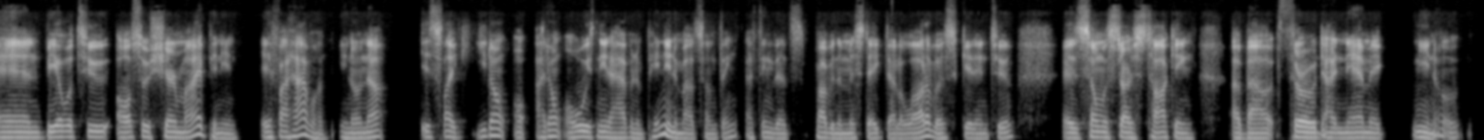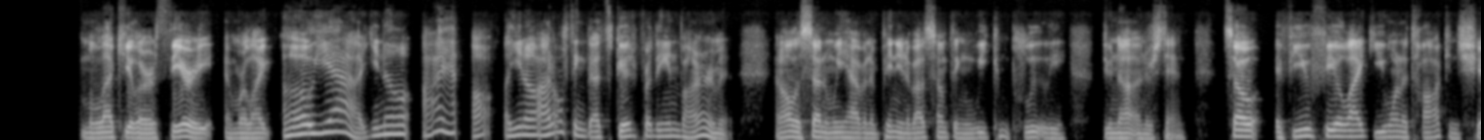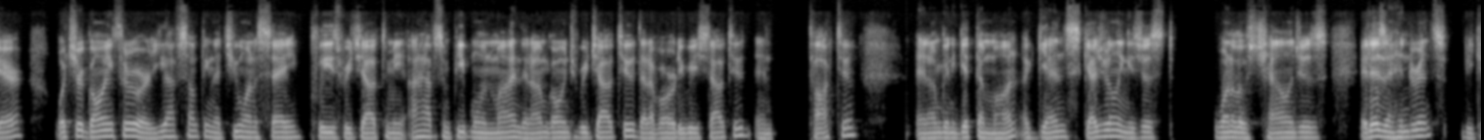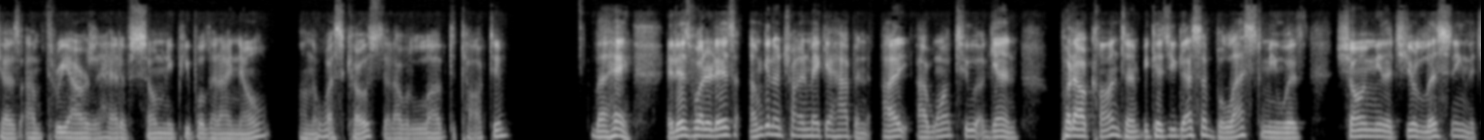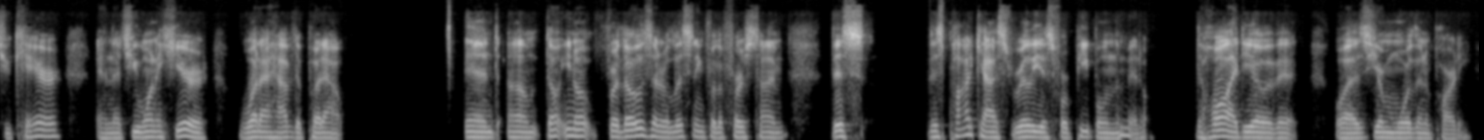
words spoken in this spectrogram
and be able to also share my opinion if I have one. You know, not it's like you don't I don't always need to have an opinion about something. I think that's probably the mistake that a lot of us get into is someone starts talking about thermodynamic, you know, molecular theory and we're like oh yeah you know i uh, you know i don't think that's good for the environment and all of a sudden we have an opinion about something we completely do not understand so if you feel like you want to talk and share what you're going through or you have something that you want to say please reach out to me i have some people in mind that i'm going to reach out to that i've already reached out to and talked to and i'm going to get them on again scheduling is just one of those challenges. It is a hindrance because I'm three hours ahead of so many people that I know on the West Coast that I would love to talk to. But hey, it is what it is. I'm gonna try and make it happen. I I want to again put out content because you guys have blessed me with showing me that you're listening, that you care, and that you want to hear what I have to put out. And um, don't you know, for those that are listening for the first time, this this podcast really is for people in the middle the whole idea of it was you're more than a party.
